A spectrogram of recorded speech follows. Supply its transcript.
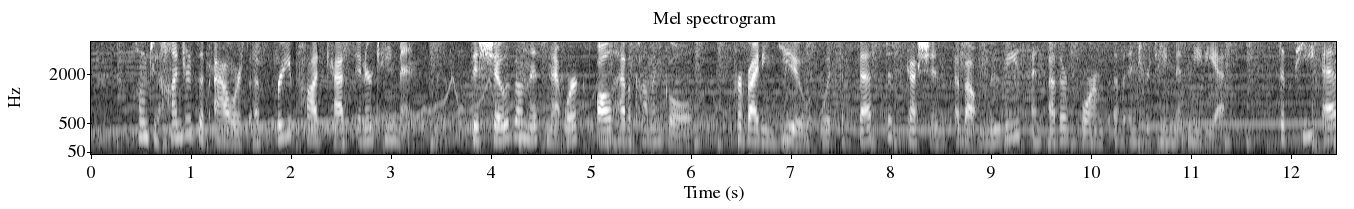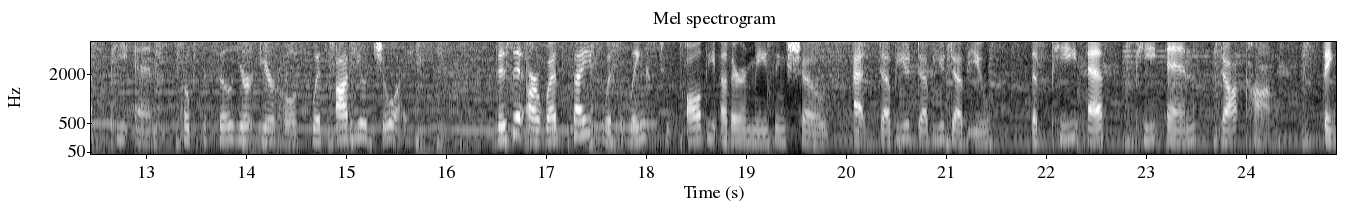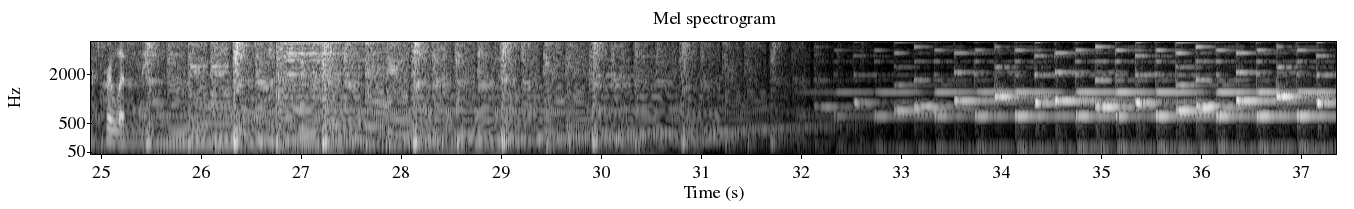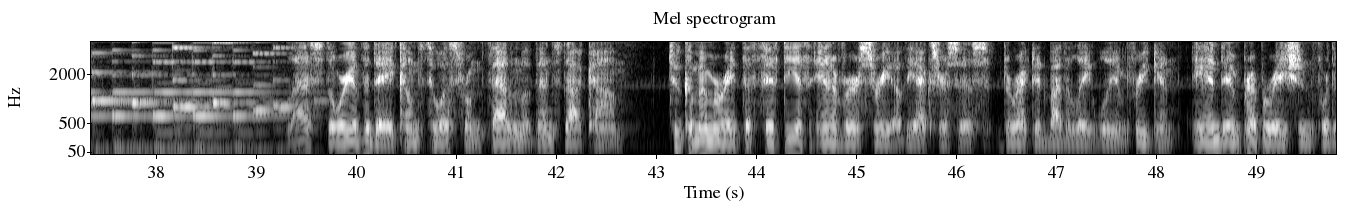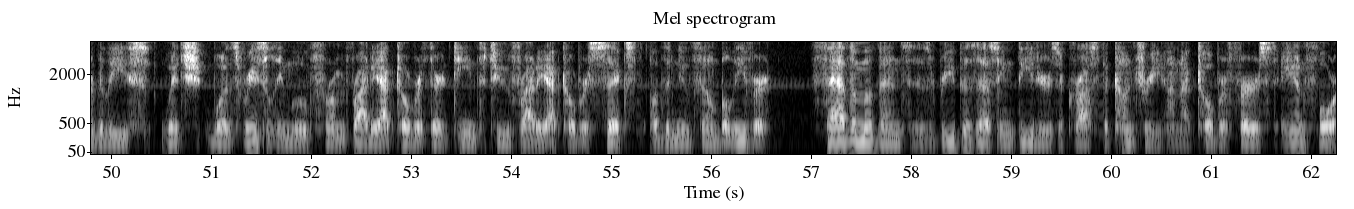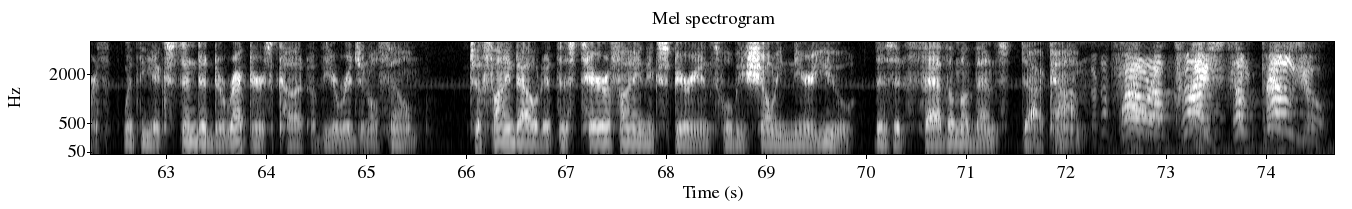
home to hundreds of hours of free podcast entertainment. The shows on this network all have a common goal providing you with the best discussions about movies and other forms of entertainment media. The PFPN hopes to fill your earholes with audio joy. Visit our website with links to all the other amazing shows at www.thepfpn.com. Thanks for listening. Last story of the day comes to us from FathomEvents.com. To commemorate the 50th anniversary of The Exorcist, directed by the late William Friedkin, and in preparation for the release, which was recently moved from Friday, October 13th to Friday, October 6th, of the new film Believer, Fathom Events is repossessing theaters across the country on October 1st and 4th with the extended director's cut of the original film. To find out if this terrifying experience will be showing near you, visit fathomevents.com. Christ compels you!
